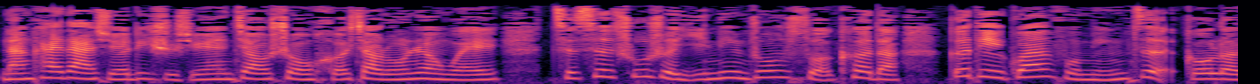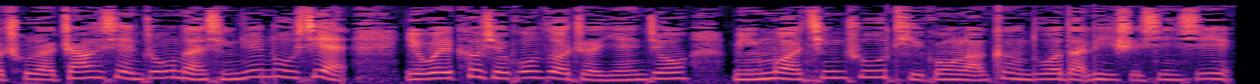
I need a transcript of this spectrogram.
南开大学历史学院教授何孝荣认为，此次出水银锭中所刻的各地官府名字，勾勒出了张献忠的行军路线，也为科学工作者研究明末清初提供了更多的历史信息。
